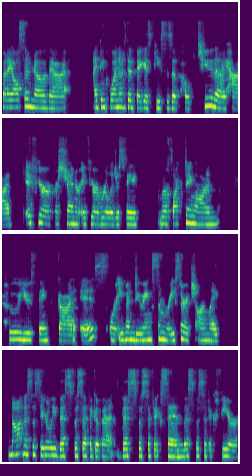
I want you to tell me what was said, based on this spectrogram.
But I also know that I think one of the biggest pieces of hope, too, that I had, if you're a Christian or if you're a religious faith, reflecting on who you think God is, or even doing some research on, like, not necessarily this specific event, this specific sin, this specific fear,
